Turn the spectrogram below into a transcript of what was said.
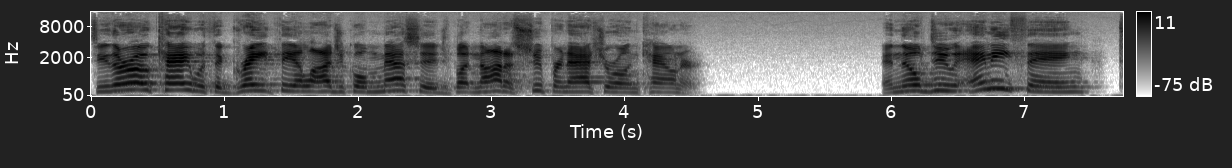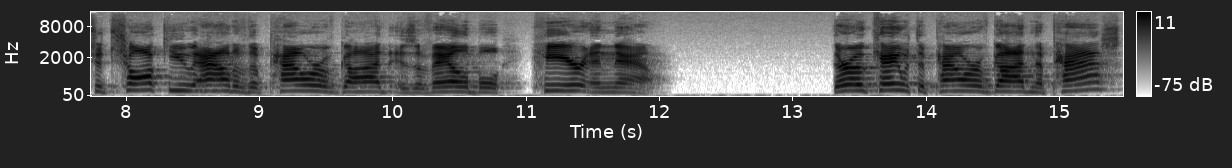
See, they're okay with a great theological message, but not a supernatural encounter. And they'll do anything to talk you out of the power of God that is available here and now. They're okay with the power of God in the past.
